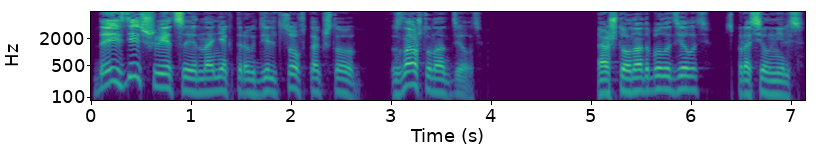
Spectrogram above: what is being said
да и здесь, в Швеции, на некоторых дельцов, так что знал, что надо делать. — А что надо было делать? — спросил Нильс.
